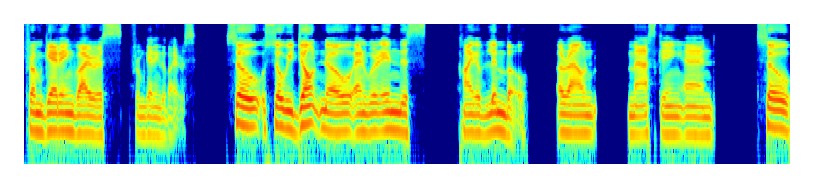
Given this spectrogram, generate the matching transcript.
from getting virus from getting the virus. So so we don't know, and we're in this kind of limbo around masking, and so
